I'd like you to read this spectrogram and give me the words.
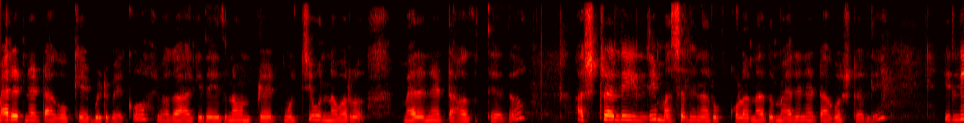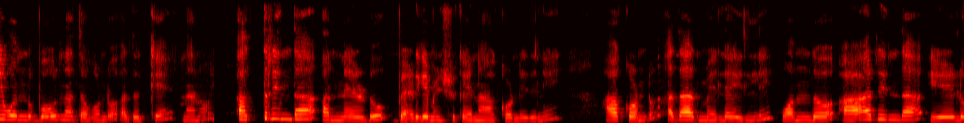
ಮ್ಯಾರಿನೇಟ್ ಆಗೋಕ್ಕೆ ಬಿಡಬೇಕು. ಇವಾಗ ಆಗಿದೆ, ಇದನ್ನು ಒಂದು ಪ್ಲೇಟ್ ಮುಚ್ಚಿ ಒನ್ ಅವರು ಮ್ಯಾರಿನೇಟ್ ಆಗುತ್ತೆ ಅದು. ಅಷ್ಟರಲ್ಲಿ ಇಲ್ಲಿ ಮಸಾಲೆನ ರುಬ್ಕೊಳ್ಳೋಣ. ಅದು ಮ್ಯಾರಿನೇಟ್ ಆಗೋಷ್ಟರಲ್ಲಿ ಇಲ್ಲಿ ಒಂದು ಬೌಲ್ನ ತಗೊಂಡು ಅದಕ್ಕೆ ನಾನು ಹತ್ತರಿಂದ ಹನ್ನೆರಡು ಬ್ಯಾಡಿಗೆ ಮೆಣಸಿನ್ಕಾಯಿನ ಹಾಕ್ಕೊಂಡಿದ್ದೀನಿ ಹಾಕ್ಕೊಂಡು ಅದಾದಮೇಲೆ ಇಲ್ಲಿ ಒಂದು ಆರರಿಂದ ಏಳು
